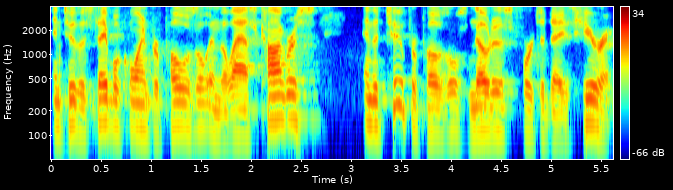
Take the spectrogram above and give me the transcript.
into the stablecoin proposal in the last Congress and the two proposals noticed for today's hearing.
